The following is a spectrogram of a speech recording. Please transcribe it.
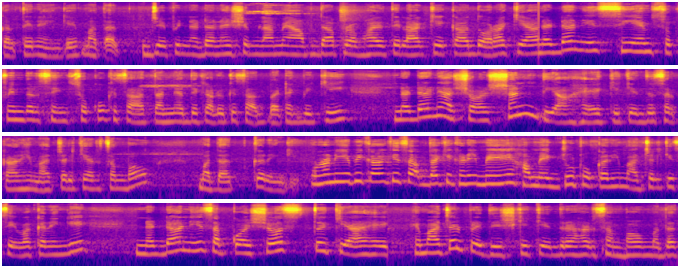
करते रहेंगे मदद। जेपी नड्डा ने शिमला में आपदा प्रभावित इलाके का दौरा किया। नड्डा ने सीएम सुखविंदर सिंह सुक्खू के साथ अन्य अधिकारियों के साथ बैठक भी की। नड्डा ने आश्वासन दिया है कि केंद्र सरकार हिमाचल की हर संभव मदद करेंगी। उन्होंने ये भी कहा कि इस आपदा की घड़ी में हम एकजुट होकर हिमाचल की सेवा करेंगे। नड्डा ने सबको आश्वस्त किया है, हिमाचल प्रदेश की केंद्र हर संभव मदद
